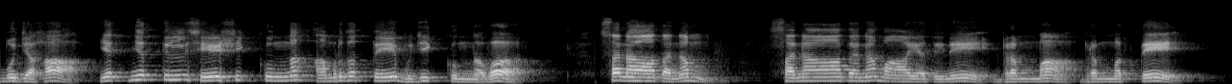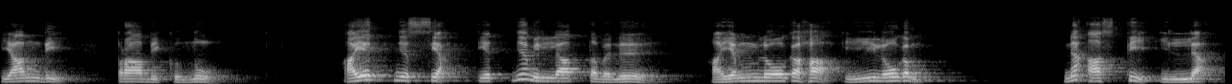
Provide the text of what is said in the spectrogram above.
ഭുജഹ. യജ്ഞത്തിൽ ശേഷിക്കുന്ന അമൃതത്തെ ഭുജിക്കുന്നവർ. സനാതനം. സനാതനമായതിനെ ബ്രഹ്മ ബ്രഹ്മത്തെ യാന്തി പ്രാപിക്കുന്നു. അയജ്ഞസ്യ. യജ്ഞമില്ലാത്തവന് അയം ലോക ഈ ലോകം ന അസ്തി ഇല്ല.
